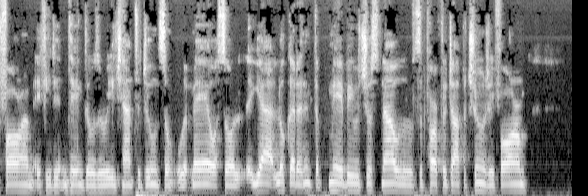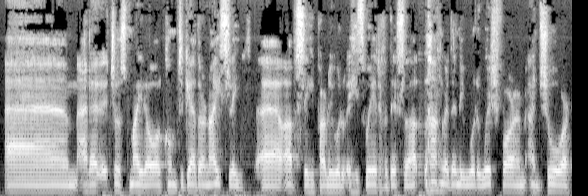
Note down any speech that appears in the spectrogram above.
for him if he didn't think there was a real chance of doing something with Mayo. So yeah, look at I think that maybe it was just now it was the perfect opportunity for him. Um, and it just might all come together nicely. Uh, obviously, he probably would. He's waited for this a lot longer than he would have wished for. I'm, I'm sure.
